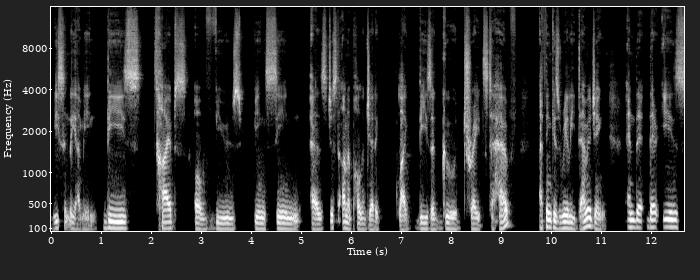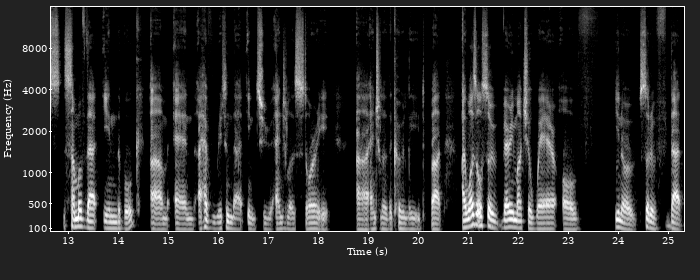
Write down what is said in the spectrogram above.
recently, I mean, these types of views being seen as just unapologetic like these are good traits to have, I think is really damaging. And there, there is some of that in the book. Um, and I have written that into Angela's story, uh, Angela, the co lead. But I was also very much aware of, you know, sort of that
